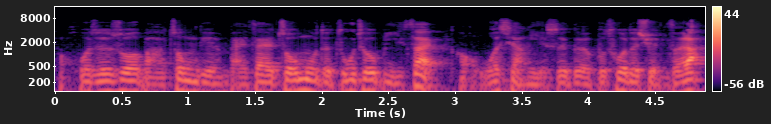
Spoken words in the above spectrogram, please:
或者是说把重点摆在周末的足球比赛，哦，我想也是个不错的选择啦。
